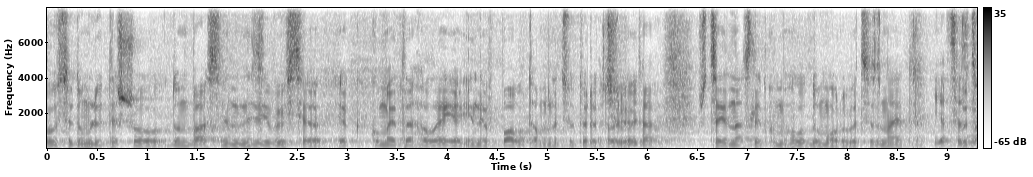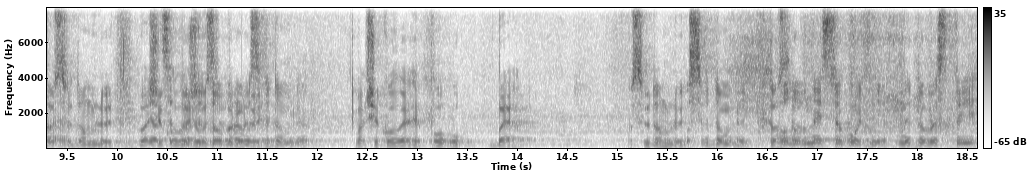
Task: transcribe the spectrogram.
ви усвідомлюєте, що Донбас він не з'явився як комета Галея і не впав там на цю територію. Та? Що це є наслідком голодомору. Ви це знаєте? Я це ви знаю. це усвідомлюєте? Ваші Я це колеги дуже добре усвідомлюю. Ваші колеги по ОБ усвідомлюють? Усвідомлюють. Хто Головне сьогодні не довести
